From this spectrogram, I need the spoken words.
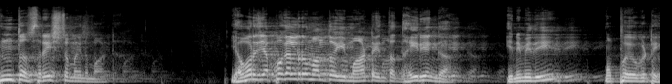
ఎంత శ్రేష్టమైన మాట. ఎవరు చెప్పగలరు మనతో ఈ మాట ఇంత ధైర్యంగా? ఎనిమిది ముప్పై ఒకటి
